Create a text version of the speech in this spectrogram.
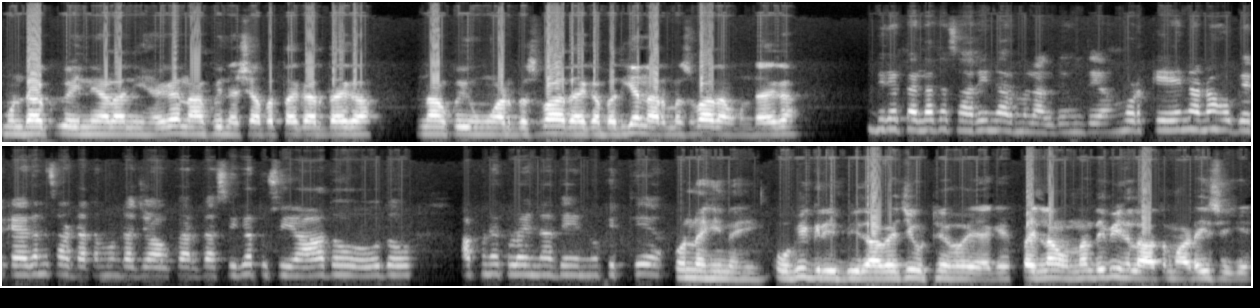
ਮੁੰਡਾ ਕੋਈ ਇੰਨੇ ਵਾਲਾ ਨਹੀਂ ਹੈਗਾ ਨਾ ਕੋਈ ਨਸ਼ਾ ਪੱਤਾ ਕਰਦਾ ਹੈਗਾ ਨਾ ਕੋਈ ਊਂ ਅੜਬ ਸੁਭਾਅ ਦਾ ਹੈਗਾ ਵਧੀਆ ਨਰਮ ਸੁਭਾਅ ਦਾ ਮੁੰਡਾ ਹੈਗਾ। ਵੀਰੇ, ਪਹਿਲਾਂ ਤਾਂ ਸਾਰੇ ਹੀ ਨਰਮ ਲੱਗਦੇ ਹੁੰਦੇ ਆ। ਮੁੜ ਕੇ ਇਹ ਨਾ ਨਾ ਹੋਵੇ ਕਹਿ ਦੇਣ ਸਾਡਾ ਤਾਂ ਮੁੰਡਾ ਜੌਬ ਕਰਦਾ ਸੀਗਾ, ਤੁਸੀਂ ਆਹ ਦੋ, ਉਹ ਦੋ, ਆਪਣੇ ਕੋਲ ਇੰਨਾ ਦੇਣ ਨੂੰ ਕਿੱਥੇ ਆ? ਉਹ ਨਹੀਂ ਨਹੀਂ, ਉਹ ਵੀ ਗਰੀਬੀ ਦਾ ਵਿੱਚ ਹੀ ਉੱਠੇ ਹੋਏ ਹੈਗੇ। ਪਹਿਲਾਂ ਉਹਨਾਂ ਦੇ ਵੀ ਹਾਲਾਤ ਮਾੜੇ ਹੀ ਸੀਗੇ।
